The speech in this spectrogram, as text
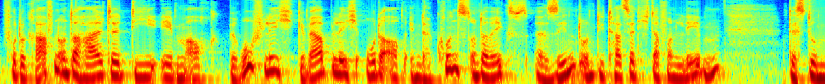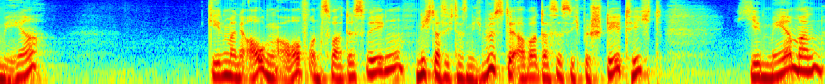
Fotografen unterhalte, die eben auch beruflich, gewerblich oder auch in der Kunst unterwegs äh, sind und die tatsächlich davon leben, desto mehr gehen meine Augen auf. Und zwar deswegen, nicht, dass ich das nicht wüsste, aber dass es sich bestätigt, je mehr man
